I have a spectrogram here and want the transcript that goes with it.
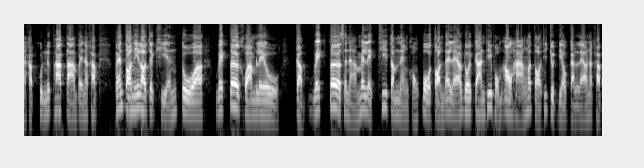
นะครับ คุณนึกภาพตามไปนะครับ เพราะฉะนั้นตอนนี้เราจะเขียนตัวเวกเตอร์ความเร็วกับเวกเตอร์สนามแม่เหล็กที่ตำแหน่งของโปรตอนได้แล้ว โดยการที่ผมเอาหางมาต่อที่จุดเดียวกันแล้วนะครับ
